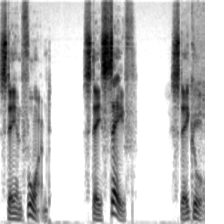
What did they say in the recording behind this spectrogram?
stay informed, stay safe, stay cool.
